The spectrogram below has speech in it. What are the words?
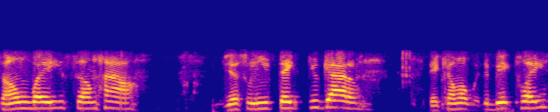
Some way, somehow, just when you think you got them they come up with the big play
